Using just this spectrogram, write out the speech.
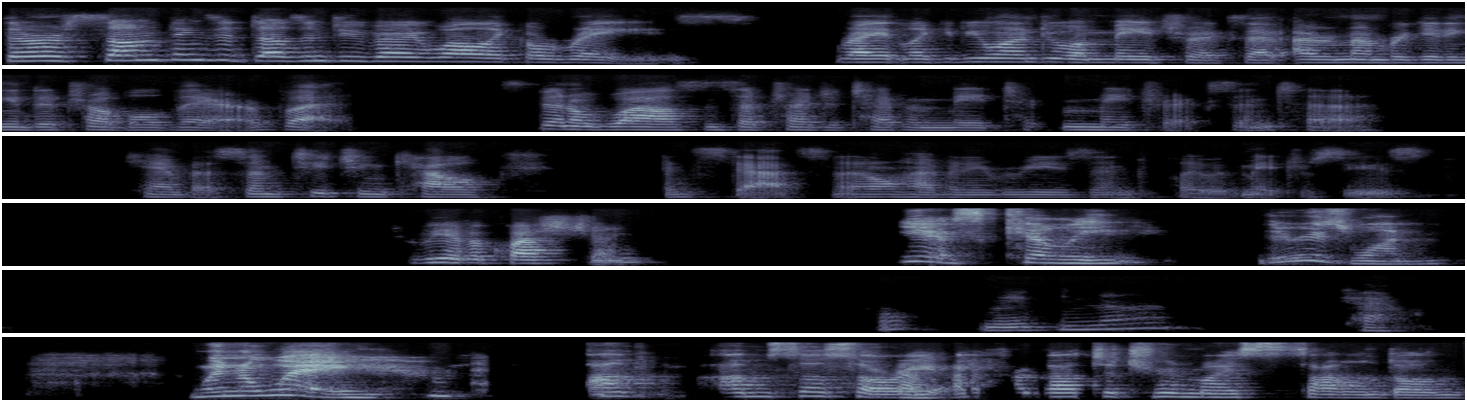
There are some things it doesn't do very well, like arrays, right? Like if you want to do a matrix, I, I remember getting into trouble there, but it's been a while since I've tried to type a mat matrix into Canvas. So I'm teaching calc and stats, and I don't have any reason to play with matrices. Do we have a question? Yes, Kelly, there is one. Oh, maybe not. Okay. Went away. Um, I'm so sorry, I forgot to turn my sound on.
